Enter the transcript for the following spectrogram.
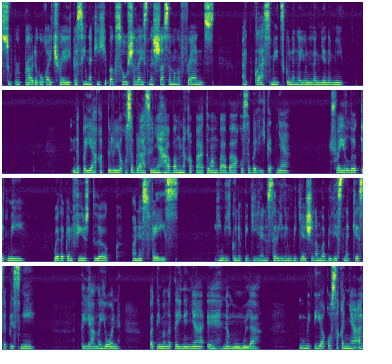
Super proud ako kay Trey kasi nakikipag-socialize na siya sa mga friends at classmates ko na ngayon lang niya na-meet. Napayakap tuloy ako sa braso niya habang nakapatong ang baba ko sa balikat niya. Trey looked at me with a confused look on his face. Hindi ko napigilan ang sariling bigyan siya ng mabilis na kiss sa pisngi. Kaya ngayon, pati mga tainga niya eh namumula. Ngumiti ako sa kanya at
